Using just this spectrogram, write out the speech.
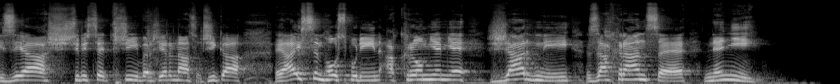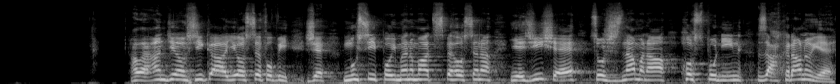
Iziáš 43, verš 11 říká, já jsem hospodín a kromě mě žádný zachránce není. Ale anděl říká Josefovi, že musí pojmenovat svého syna Ježíše, což znamená hospodín zachraňuje.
